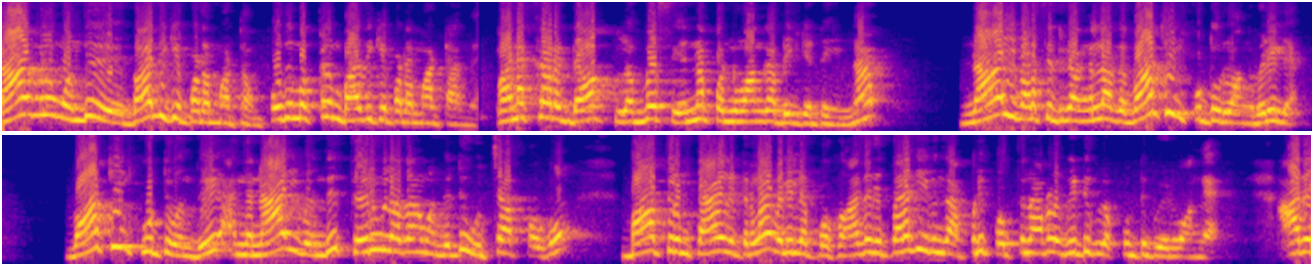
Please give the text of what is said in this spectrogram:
நாங்களும் வந்து பாதிக்கப்பட மாட்டோம். பொதுமக்களும் பாதிக்கப்பட மாட்டாங்க. பணக்கார டாக் லவ்வர்ஸ் என்ன பண்ணுவாங்க அப்படின்னு கேட்டீங்கன்னா நாய் வளர்த்துட்டு இருக்காங்கல்ல அதை வாக்கிங் கூட்டு வருவாங்க வெளியில. வாக்கிங் கூட்டு வந்து அந்த நாய் வந்து தெருவுல தான் வந்துட்டு உச்சா போகும். பாத்ரூம் டாய்லெட் எல்லாம் வெளியில போகும். அதுக்கு பிறகு இவங்க அப்படி பொத்துனாப்புல வீட்டுக்குள்ள கூட்டு போயிடுவாங்க. அதை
